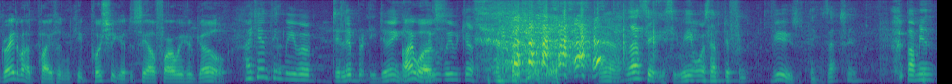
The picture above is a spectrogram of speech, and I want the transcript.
great about Python. Keep pushing it to see how far we could go. I don't think we were deliberately doing it. I was. We, we were just. yeah, that's it. You see, we always have different views of things. That's it. But, I mean,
